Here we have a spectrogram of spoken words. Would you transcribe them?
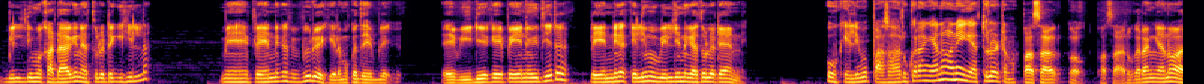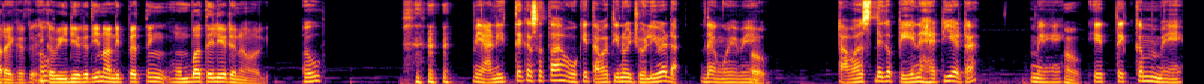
බිල්ඩිම කඩාගෙන ඇතුළට ගිහිල්ල මේ පලේන් එක පිපුරුව කියලමක දේබ්ලේ ඒ වීඩිය එක පේන විදිට පලේන් එක කෙලිම විල්ලින ඇතුළට යන්නේ. ඕ කෙලිම පසාරු කරන්න යනනේ ඇතුළටම. පසා පසාරු කරන්න යන අර එක. වීඩියක තින අනි පැත්තෙන් ඔම්බ තෙලියටනවාගේ ඔව්. මේ අනිත්තක සතා ඕකේ තවතින ජොලි වැඩ දැන් ඔය මේ ටවස් දෙක පේන හැටියට මේ. ඒත් එක්කම මේ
